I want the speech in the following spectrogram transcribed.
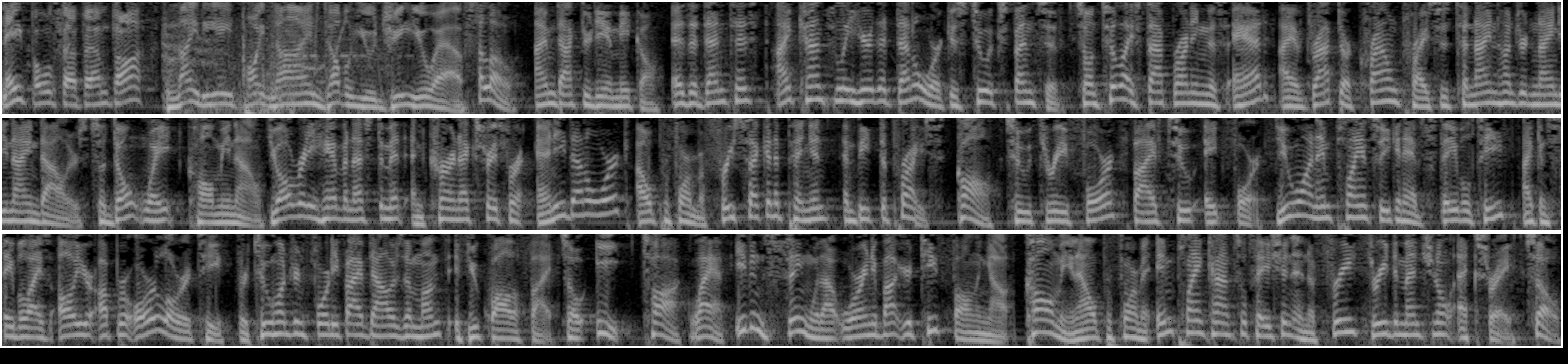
Naples FM Talk. 98.9 WGUF. Hello, I'm Dr. D'Amico. As a dentist, I constantly hear that dental work is too expensive. So until I stop running this ad, I have dropped our crown prices to $999. So don't wait, call me now. Do you already have an estimate and current x-rays for any dental work? I will perform a free second opinion and beat the price. Call 234-5284. Do you want implants so you can have stable teeth? I can stabilize all your upper or lower teeth for $245 a month if you qualify. So eat, talk, laugh, even sing without worrying about your teeth falling out. Call me and I will perform an implant consultation and a free three-dimensional x-ray. So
